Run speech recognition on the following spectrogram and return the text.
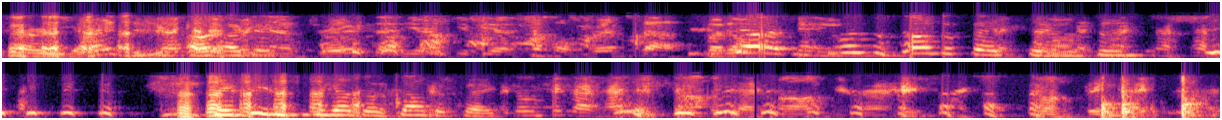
sorry, guys. You're gonna okay. bring out that you give you a couple shots, but Yeah, okay. where's the sound effects? Needs to bring out those sound effects. I don't think I have the sound effects on here. I don't think I do.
